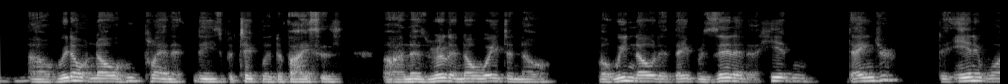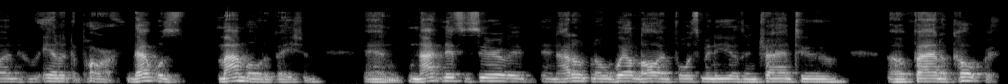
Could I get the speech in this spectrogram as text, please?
Mm-hmm. Uh, we don't know who planted these particular devices, uh, and there's really no way to know but we know that they presented a hidden danger to anyone who entered the park. That was my motivation, and not necessarily. And I don't know where law enforcement is in trying to uh, find a culprit.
